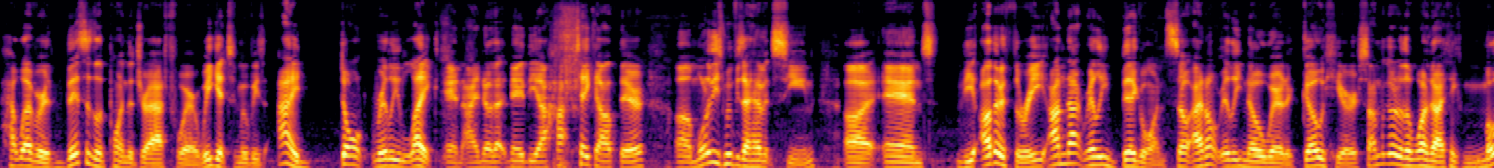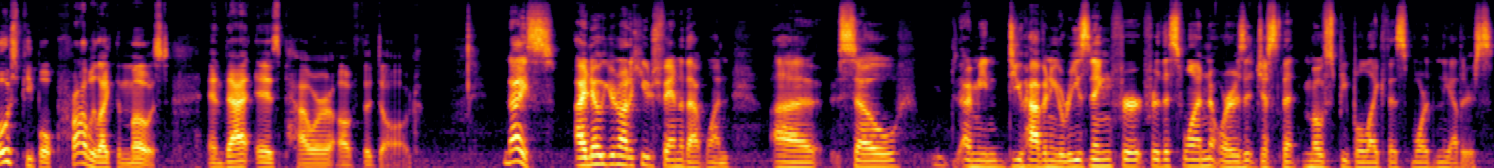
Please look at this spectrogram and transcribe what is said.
However, this is the point in the draft where we get to movies I don't really like, and I know that may be a hot take out there. Um, one of these movies I haven't seen, uh, and the other three I'm not really big on, so I don't really know where to go here. So I'm gonna go to the one that I think most people probably like the most, and that is Power of the Dog. Nice. I know you're not a huge fan of that one. Uh, so, I mean, do you have any reasoning for, for this one, or is it just that most people like this more than the others?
